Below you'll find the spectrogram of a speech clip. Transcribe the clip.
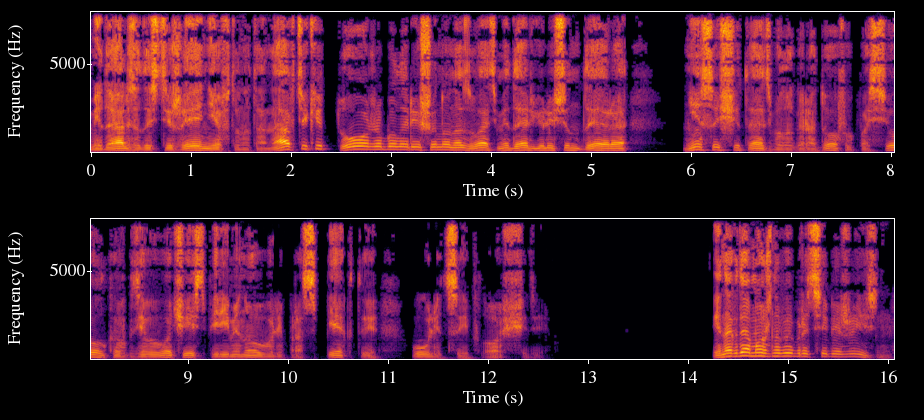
Медаль за достижение в тонатонавтике тоже было решено назвать медалью Люсендера. Не сосчитать было городов и поселков, где в его честь переименовывали проспекты, улицы и площади. Иногда можно выбрать себе жизнь,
